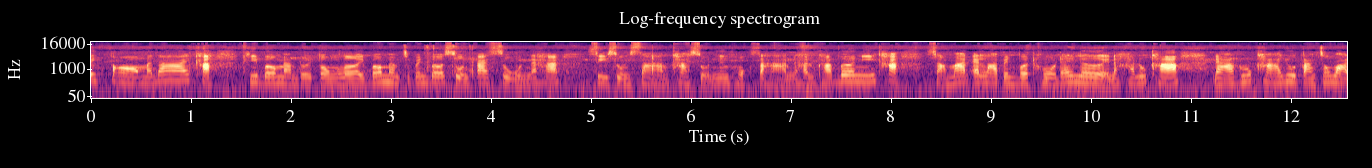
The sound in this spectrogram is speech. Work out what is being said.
ติดต่อมาได้ค่ะ ที่เบอร์แหม่มโดยตรงเลย เบอร์แหม่มจะเป็นเบอร์ 080 นะคะ 403 ค่ะ 0163 นะคะลูกค้าเบอร์นี้ค่ะ สามารถแอดไลน์เป็นเบอร์โทรได้เลยนะคะ ลูกค้านะคะลูกค้าอยู่ต่างจังหวัด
